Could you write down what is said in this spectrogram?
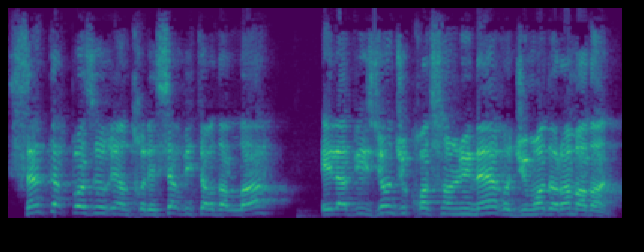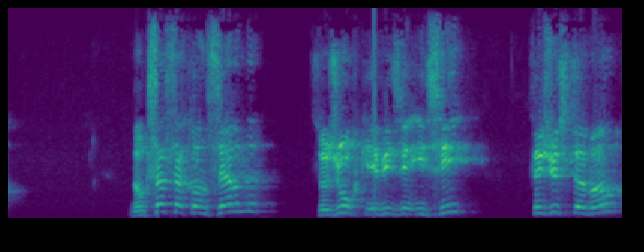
s'interposerait entre les serviteurs d'Allah et la vision du croissant lunaire du mois de Ramadan. Donc ça, ça concerne ce jour qui est visé ici, c'est justement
